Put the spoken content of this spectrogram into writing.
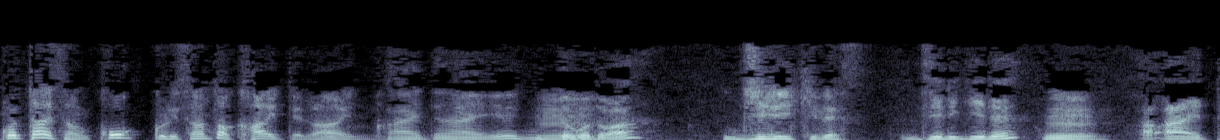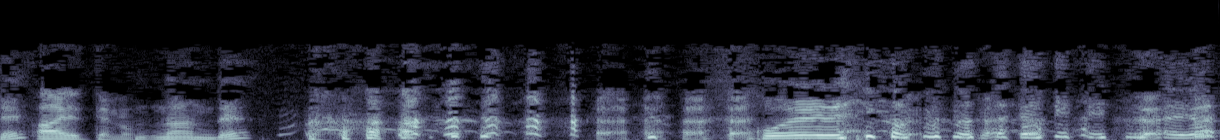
これタイさん、コックリさんとは書いてないんです。書いてない？ってことは？自力です。自力で？うん。ああえて？あえての。なんで？これで読むの大変だよ。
